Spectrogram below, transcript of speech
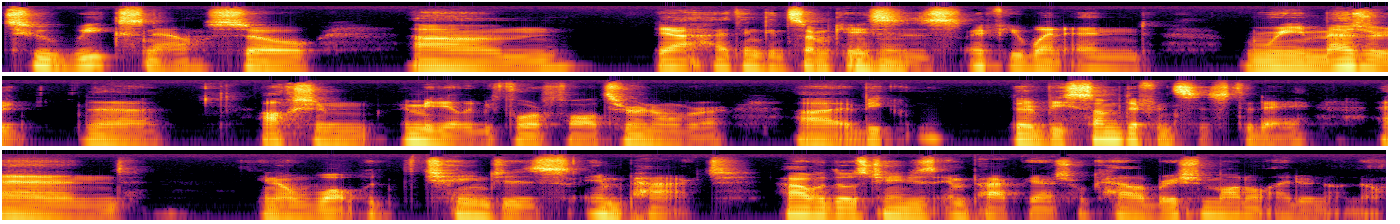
two weeks now. So um, yeah, I think in some cases, if you went and remeasured the oxygen immediately before fall turnover, uh, it'd be, there'd be some differences today. And, you know, what would the changes impact? How would those changes impact the actual calibration model? I do not know.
